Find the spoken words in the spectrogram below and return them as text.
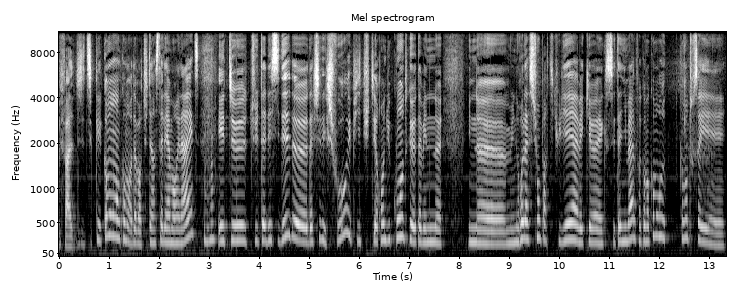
Enfin, comment, comment D'abord, tu t'es installé à Morin mm-hmm. et tu t'as décidé d'acheter des chevaux et puis tu t'es rendu compte que tu avais une... Une, une, relation particulière avec, avec cet animal enfin, comment, comment, comment tout ça est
